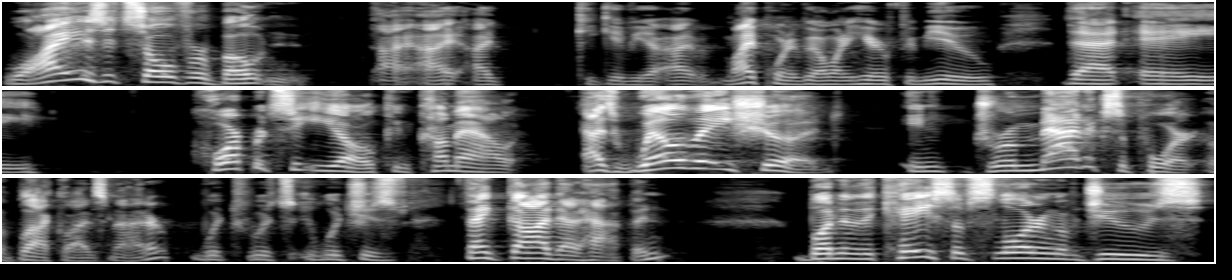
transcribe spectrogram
Why is it so verboten? I, I, I could give you I, my point of view. I want to hear from you that a corporate CEO can come out as well they should in dramatic support of Black Lives Matter, which which which is thank God that happened. But in the case of slaughtering of Jews,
